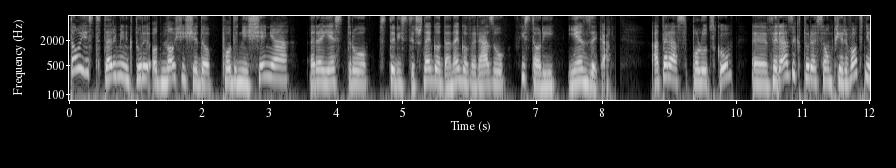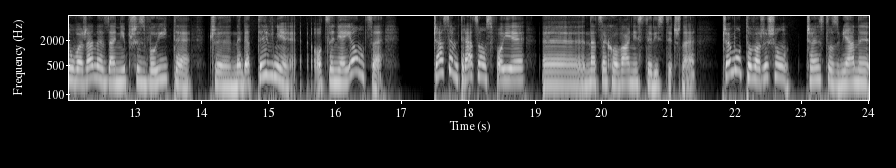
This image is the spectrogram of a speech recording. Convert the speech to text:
To jest termin, który odnosi się do podniesienia rejestru stylistycznego danego wyrazu w historii języka. A teraz po ludzku E, wyrazy, które są pierwotnie uważane za nieprzyzwoite czy negatywnie oceniające, czasem tracą swoje e, nacechowanie stylistyczne, czemu towarzyszą często zmiany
